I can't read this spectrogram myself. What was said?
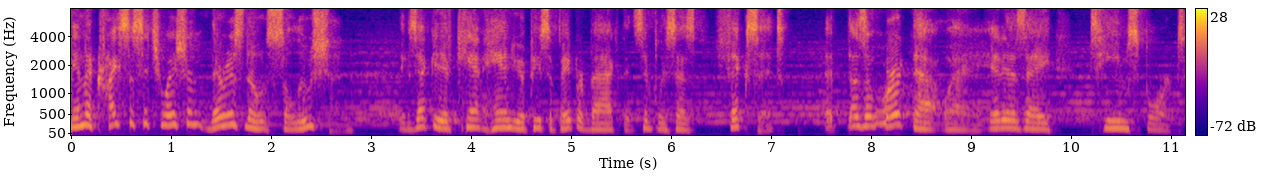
In a crisis situation, there is no solution. Executive can't hand you a piece of paper back that simply says, fix it. It doesn't work that way. It is a team sport.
